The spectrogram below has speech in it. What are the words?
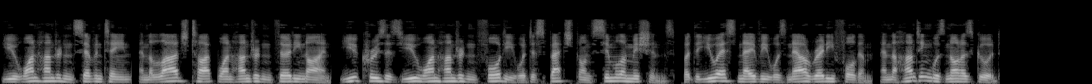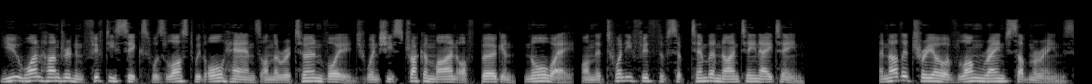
U-117, and the large Type 139, U-cruisers U-140 were dispatched on similar missions, but the U.S. Navy was now ready for them, and the hunting was not as good. U-156 was lost with all hands on the return voyage when she struck a mine off Bergen, Norway, on 25 September 1918. Another trio of long-range submarines,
